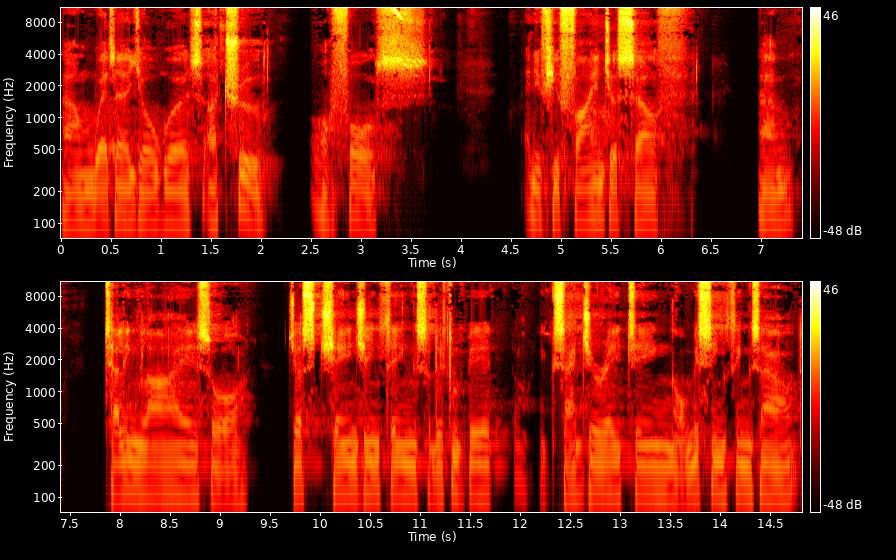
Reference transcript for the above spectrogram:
um, whether your words are true or false. And if you find yourself um, telling lies or just changing things a little bit, exaggerating or missing things out,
